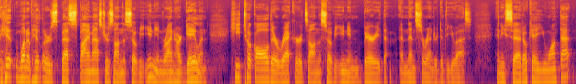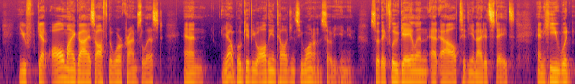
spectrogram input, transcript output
hit, one of Hitler's best spy masters on the Soviet Union, Reinhard Gehlen, he took all their records on the Soviet Union and buried them and then surrendered to the U.S. And he said, okay, you want that? You get all my guys off the war crimes list, and yeah, we'll give you all the intelligence you want on the Soviet Union. So they flew Gehlen et al. to the United States, and he would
